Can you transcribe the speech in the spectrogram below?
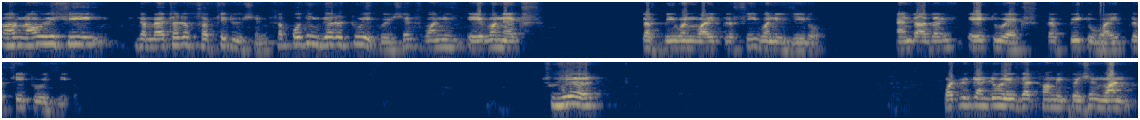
So now we see the method of substitution. Supposing there are two equations, one is a1x plus b1y plus c1 is 0 and the other is a2x plus b2y plus c2 is 0. So here, what we can do is that from equation 1,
